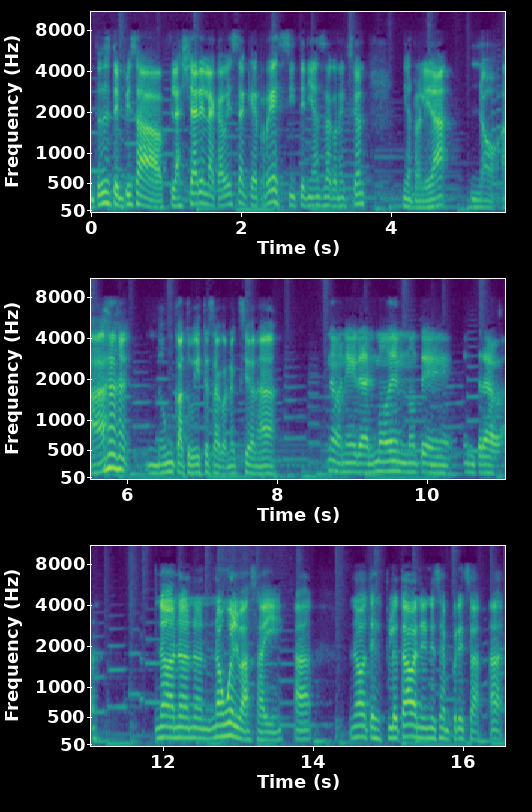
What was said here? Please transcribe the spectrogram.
Entonces te empieza a flashear en la cabeza que re sí tenías esa conexión y en realidad no. ah, nunca tuviste esa conexión. ah. No, negra, el modem no te entraba. No, no, no, no vuelvas ahí. ah. No, te explotaban en esa empresa. ah.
